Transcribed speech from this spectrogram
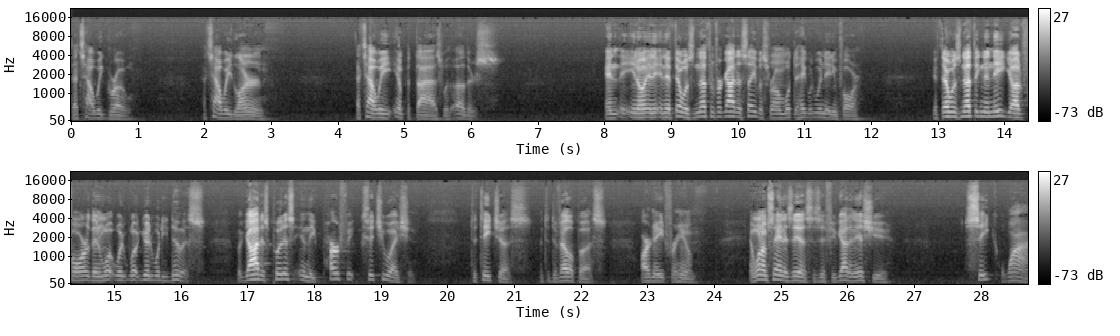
That's how we grow. That's how we learn. That's how we empathize with others. And, you know, and, and if there was nothing for God to save us from, what the heck would we need Him for? If there was nothing to need God for, then what, would, what good would He do us? But God has put us in the perfect situation to teach us and to develop us our need for Him. And what I'm saying is this, is if you've got an issue, seek why.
